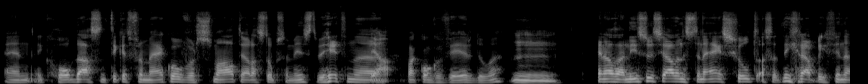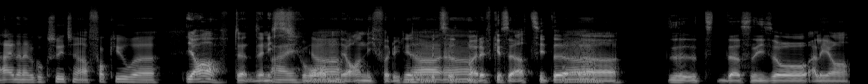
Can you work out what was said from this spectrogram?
En ik hoop dat als ze een ticket voor mij kopen voor Smaat, ja, dat ze het op zijn minst weten Ja. wat ik ongeveer doe. Hè. Mhm. En als dat niet zo is, ja, dan is het hun eigen schuld. Als ze het niet grappig vinden, dan heb ik ook zoiets van, ah, fuck you. eh, Ja, dan, dan is het gewoon ja. ja. niet voor u. Dan Ja, moeten ze het maar even uitzitten. Dat is niet zo... Allee, ja,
